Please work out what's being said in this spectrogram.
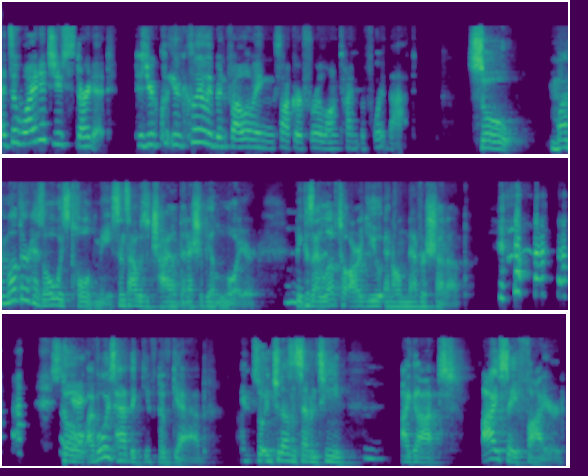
And so, why did you start it? Because you're you've clearly been following soccer for a long time before that. So my mother has always told me since I was a child that I should be a lawyer Mhm. because I love to argue and I'll never shut up. so Okay. I've always had the gift of gab. And so in 2017, Mhm. I got, I say fired.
